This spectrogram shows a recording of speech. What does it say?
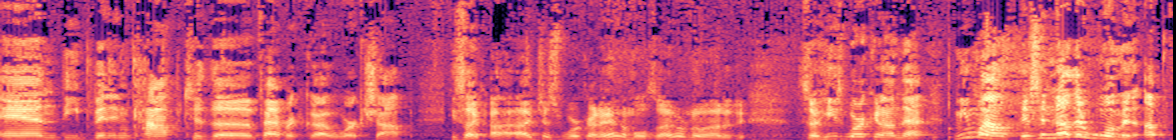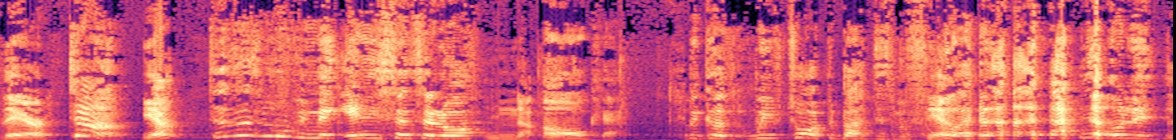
and the bitten cop to the fabric uh, workshop. He's like, I-, I just work on animals. I don't know how to do. So he's working on that. Meanwhile, there's another woman up there. Tom, Yeah. does this movie make any sense at all? No. Oh, okay. Because we've talked about this before. Yeah. and I know that The-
